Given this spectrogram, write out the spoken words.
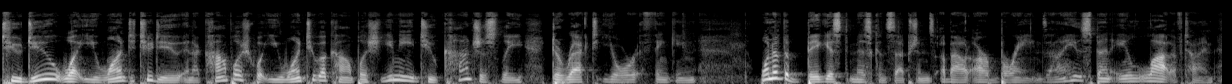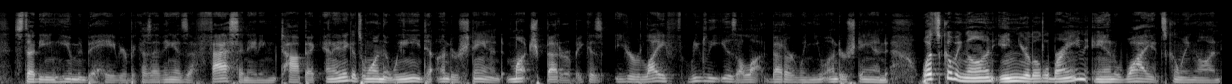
to do what you want to do and accomplish what you want to accomplish, you need to consciously direct your thinking. One of the biggest misconceptions about our brains, and I have spent a lot of time studying human behavior because I think it's a fascinating topic, and I think it's one that we need to understand much better because your life really is a lot better when you understand what's going on in your little brain and why it's going on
